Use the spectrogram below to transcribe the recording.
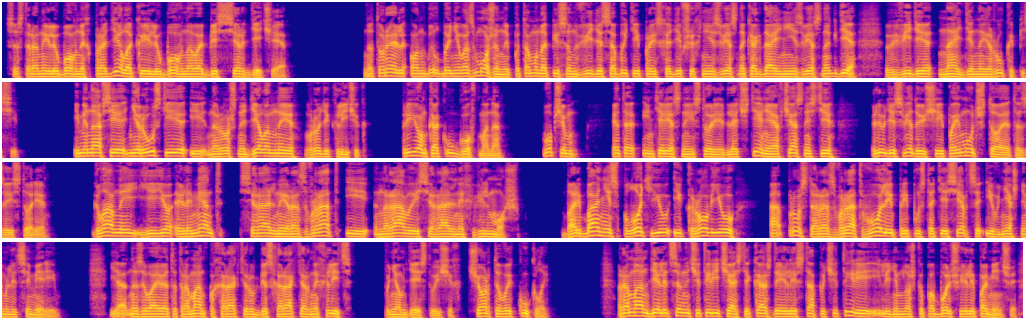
со стороны любовных проделок и любовного бессердечия. Натурель он был бы невозможен и потому написан в виде событий, происходивших неизвестно когда и неизвестно где, в виде найденной рукописи. Имена все не русские и нарочно деланные, вроде кличек. Прием, как у Гофмана. В общем, это интересная история для чтения, а в частности, люди, сведущие, поймут, что это за история. Главный ее элемент – сиральный разврат и нравы сиральных вельмож. Борьба не с плотью и кровью, а просто разврат воли при пустоте сердца и внешнем лицемерии. Я называю этот роман по характеру бесхарактерных лиц, в нем действующих, чертовы куклы. Роман делится на четыре части, каждая листа по четыре или немножко побольше или поменьше.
